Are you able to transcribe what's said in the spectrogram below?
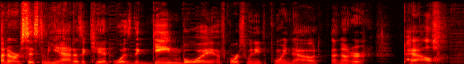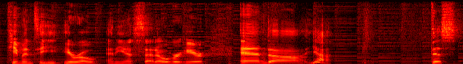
Another system he had as a kid was the Game Boy. Of course, we need to point out another PAL TMNT Hero NES set over here. And uh, yeah, this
